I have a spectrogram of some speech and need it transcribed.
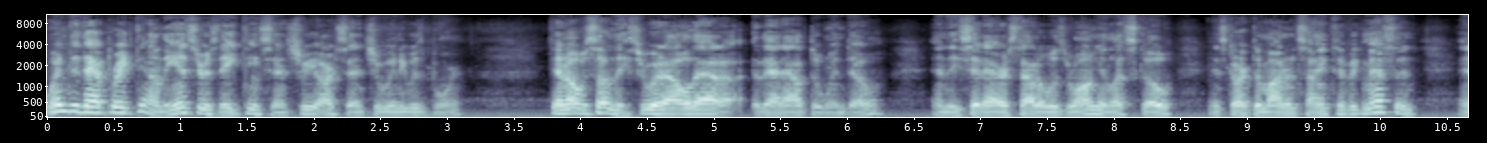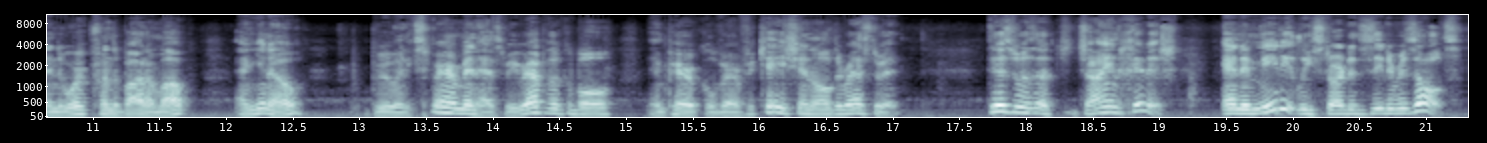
When did that break down? The answer is the 18th century, our century when he was born. Then all of a sudden they threw all that that out the window, and they said Aristotle was wrong, and let's go and start the modern scientific method and work from the bottom up. And you know, do an experiment has to be replicable, empirical verification, all the rest of it. This was a giant chiddush, and immediately started to see the results.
